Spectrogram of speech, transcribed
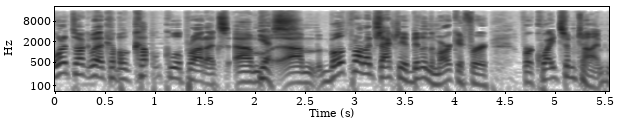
I want to talk about a couple couple cool products. Um, Yes. Um, both products actually have been in the market for, for quite some time.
